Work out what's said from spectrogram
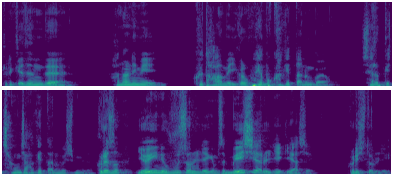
그렇게 깨졌는데 하나님이 그 다음에 이걸 회복하겠다는 거예요. 새롭게 창조하겠다는 것입니다. 그래서 여인의 후손을 얘기하면서 메시아를 얘기하세요. 그리스도를 얘기.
